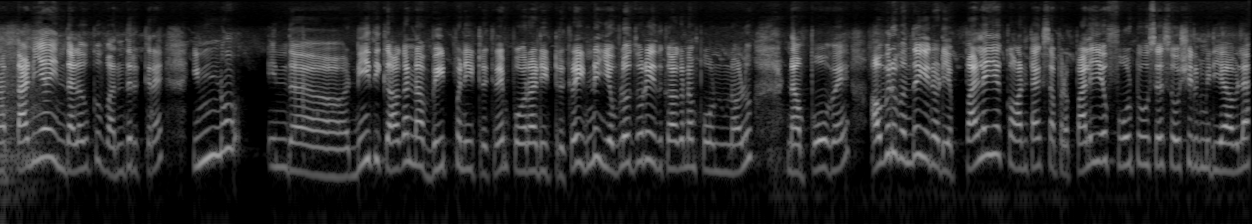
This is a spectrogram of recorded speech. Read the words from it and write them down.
நான் தனியாக இந்த அளவுக்கு வந்திருக்கிறேன். இன்னும் இந்த நீதிக்காக நான் வெயிட் பண்ணிகிட்ருக்கிறேன் இருக்கிறேன் போராடிட்டு இருக்கிறேன் இன்னும் எவ்வளோ தூரம் இதுக்காக நான் போகணுன்னாலும் நான் போவேன். அவர் வந்து என்னுடைய பழைய காண்டாக்ட்ஸ் அப்புறம் பழைய ஃபோட்டோஸை சோஷியல் மீடியாவில்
